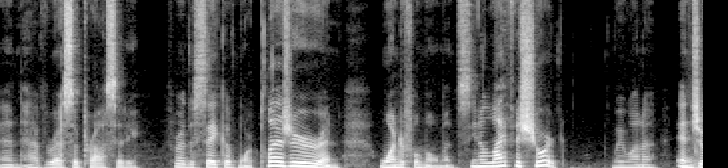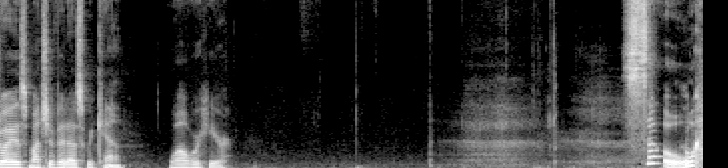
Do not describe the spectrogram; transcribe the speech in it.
and have reciprocity for the sake of more pleasure and wonderful moments. You know, life is short. We want to enjoy as much of it as we can while we're here. So, okay.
